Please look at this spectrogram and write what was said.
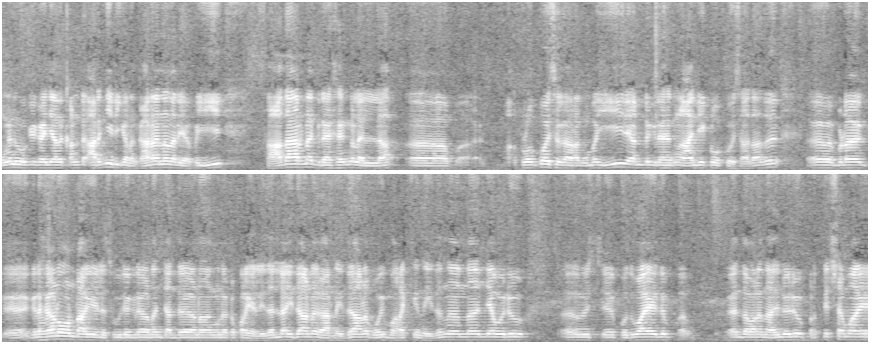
അങ്ങനെ നോക്കിക്കഴിഞ്ഞാൽ അത് കണ്ട് അറിഞ്ഞിരിക്കണം. കാരണം എന്താണെന്നറിയാം അപ്പോൾ ഈ സാധാരണ ഗ്രഹങ്ങളെല്ലാം ക്ലോക്ക് വൈസ് കറങ്ങുമ്പോൾ ഈ രണ്ട് ഗ്രഹങ്ങൾ ആന്റി ക്ലോക്ക് വൈസ്. അതായത് ഇവിടെ ഗ്രഹണം ഉണ്ടാകില്ല? സൂര്യഗ്രഹണം ചന്ദ്രഗ്രഹണം അങ്ങനെയൊക്കെ പറയല്ലേ? ഇതെല്ലാം ഇതാണ് കാരണം. ഇതാണ് പോയി മറയ്ക്കുന്നത്. ഇതെന്ന് പറഞ്ഞു കഴിഞ്ഞാൽ ഒരു പൊതുവായ ഇത് എന്താ പറയുന്നത്? അതിനൊരു പ്രത്യക്ഷമായി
